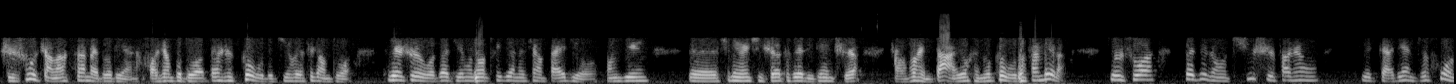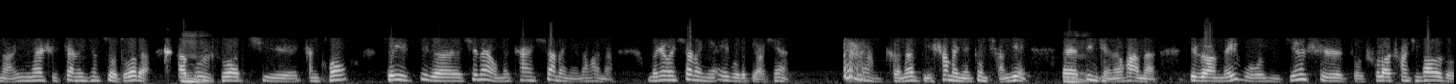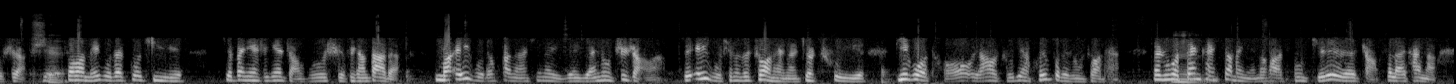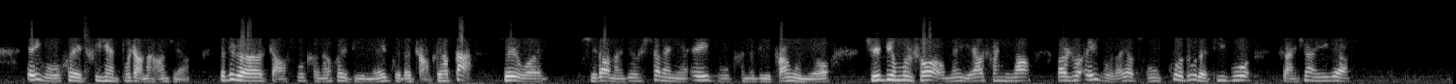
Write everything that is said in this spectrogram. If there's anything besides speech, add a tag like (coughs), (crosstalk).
指数涨了三百多点，好像不多，但是个股的机会非常多。特别是我在节目中推荐的像白酒、黄金、呃新能源汽车，特别锂电池，涨幅很大，有很多个股都翻倍了。就是说，在这种趋势发生。改变之后呢，应该是战略性做多的，而不是说去看空。所以这个现在我们看下半年的话呢，我们认为下半年 A 股的表现 (coughs) 可能比上半年更强劲。呃，并且的话呢，这个美股已经是走出了创新高的走势。是。那么美股在过去这半年时间涨幅是非常大的。那么 A 股的话呢，现在已经严重滞涨了。所以 A 股现在的状态呢，就处于跌过头，然后逐渐恢复的这种状态。那如果单看下半年的话，从绝对的涨幅来看呢，A 股会出现补涨的行情，那这个涨幅可能会比美股的涨幅要大。所以我提到呢，就是下半年 A 股可能比港股牛。其实并不是说我们也要创新高，而是说 A 股呢要从过度的低估转向一个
